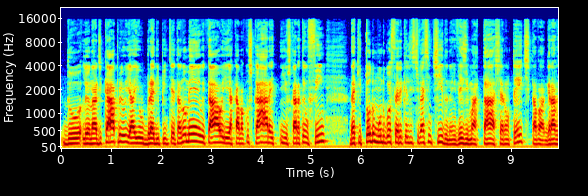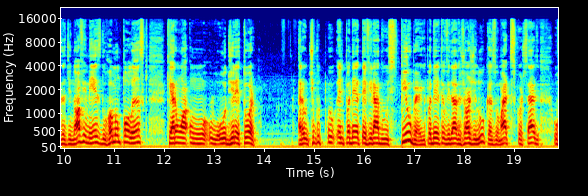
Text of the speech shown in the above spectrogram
do Leonardo DiCaprio, e aí o Brad Pitt entra no meio e tal, e acaba com os caras, e, e, os caras têm um fim né, que todo mundo gostaria que eles tivessem tido, né? Em vez de matar a Sharon Tate, que estava grávida de nove meses, do Roman Polanski, que era um, um, o, o diretor era o tipo, ele poderia ter virado o Spielberg, poderia ter virado o George Lucas, o Martin Scorsese, o,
